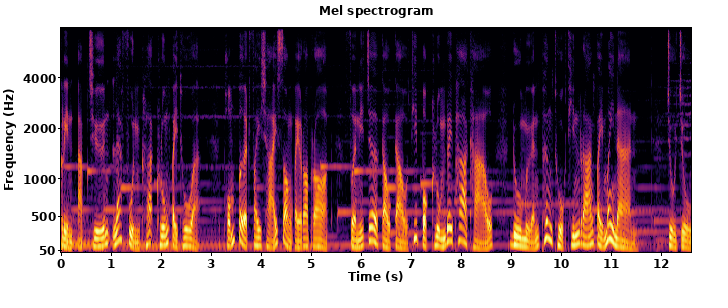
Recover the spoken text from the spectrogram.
กลิ่นอับชื้นและฝุ่นคละคลุ้งไปทั่ว ผมเปิดไฟฉายส่องไปรอบๆ เฟอร์นิเจอร์เก่าๆที่ปกคลุมด้วยผ้าขาว ดูเหมือนเพิ่งถูกทิ้นร้างไปไม่นาน จู่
